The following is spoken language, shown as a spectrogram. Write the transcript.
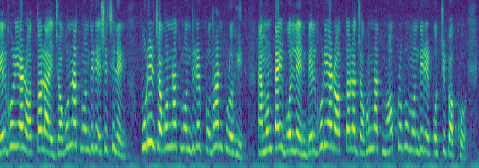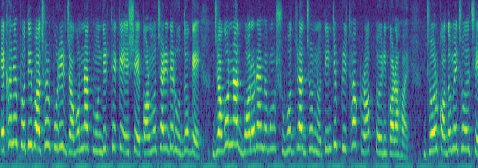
বেলঘরিয়া রথতলায় জগন্নাথ মন্দিরে এসেছিলেন পুরীর জগন্নাথ মন্দিরের প্রধান পুরোহিত। এমনটাই বললেন বেলঘরিয়া রথতলা জগন্নাথ মহাপ্রভু মন্দিরের কর্তৃপক্ষ। এখানে প্রতি বছর পুরীর জগন্নাথ মন্দির থেকে এসে কর্মচারীদের উদ্যোগে জগন্নাথ বলরাম এবং সুভদ্রার জন্য তিনটি পৃথক রথ তৈরি করা হয়। জোর কদমে চলছে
